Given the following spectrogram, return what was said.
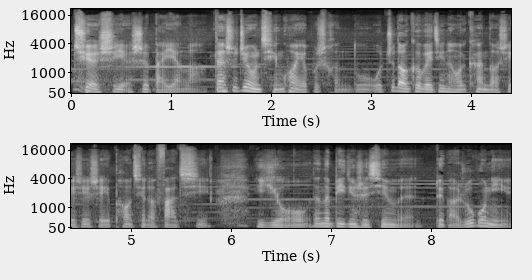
确实也是白眼狼，但是这种情况也不是很多。我知道各位经常会看到谁谁谁抛弃了发妻，有，但那毕竟是新闻，对吧？如果你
